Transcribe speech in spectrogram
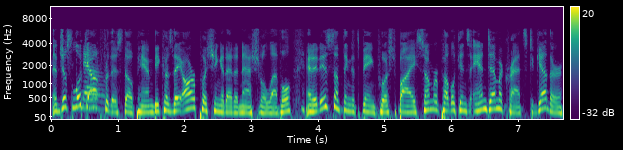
and just look No. out for this, though, Pam, because they are pushing it at a national level, and it is something that's being pushed by some Republicans and Democrats together,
